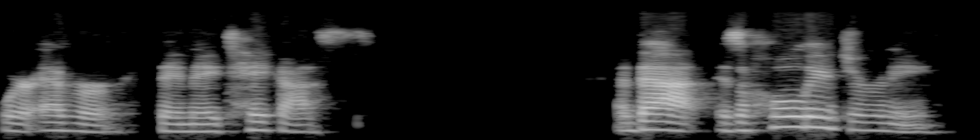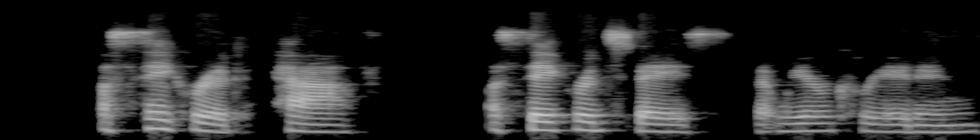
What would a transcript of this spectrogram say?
wherever they may take us. And that is a holy journey, a sacred path, a sacred space that we are creating.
